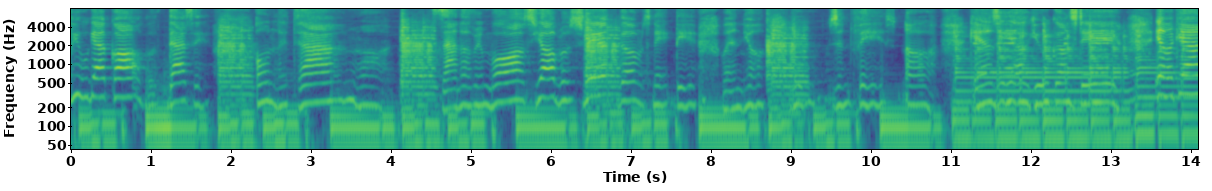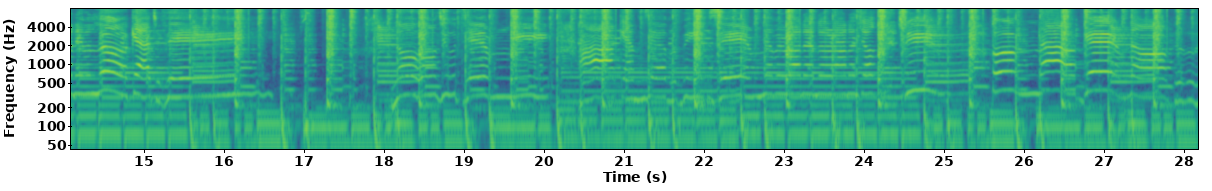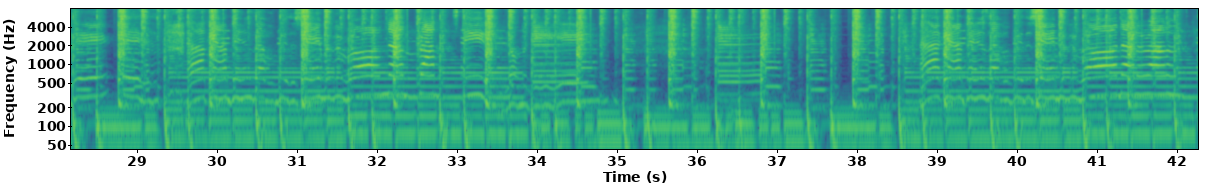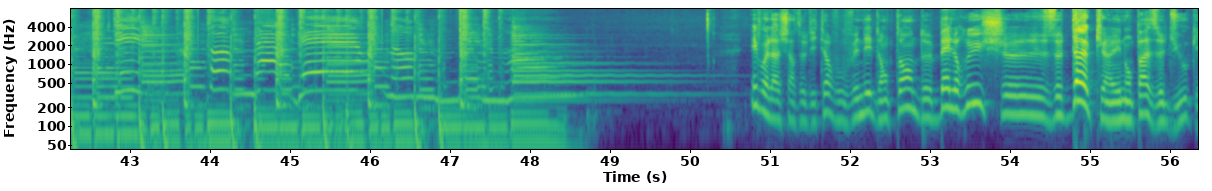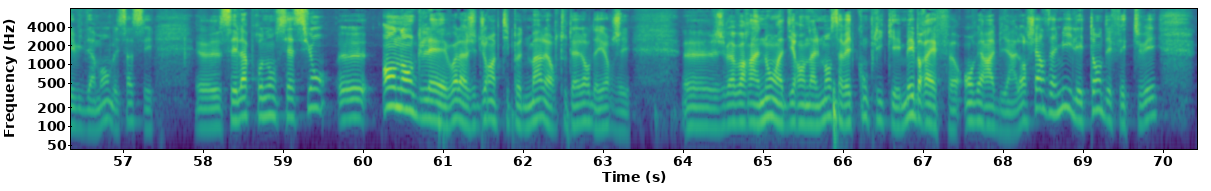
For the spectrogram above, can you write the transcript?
you got caught, that's it. Only time one sign of remorse. You're a slither snake, dear. When you're losing face, no, can't see how you can stay. If I can't even. Et voilà, chers auditeurs, vous venez d'entendre Belle Ruche, euh, The Duck, et non pas The Duke, évidemment, mais ça, c'est. Euh, la prononciation euh, en anglais. Voilà, j'ai toujours un petit peu de mal. Alors tout à l'heure, d'ailleurs, j'ai euh, je vais avoir un nom à dire en allemand, ça va être compliqué. Mais bref, on verra bien. Alors, chers amis, il est temps d'effectuer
